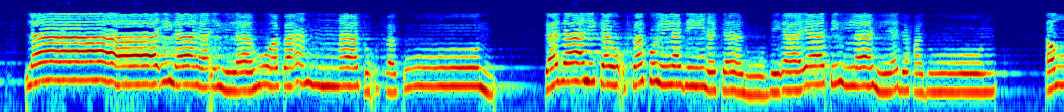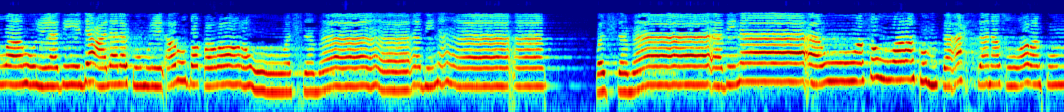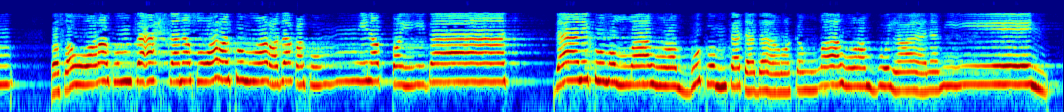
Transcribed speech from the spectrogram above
لا إله إلا هو فأنا تؤفكون. كذلك يؤفك الذين كانوا بآيات الله يجحدون. الله الذي جعل لكم الأرض قرارا والسماء بناءً. والسماء بناء وصوركم فأحسن صوركم وصوركم فأحسن صوركم ورزقكم من الطيبات. ذلكم الله ربكم فتبارك الله رب العالمين.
